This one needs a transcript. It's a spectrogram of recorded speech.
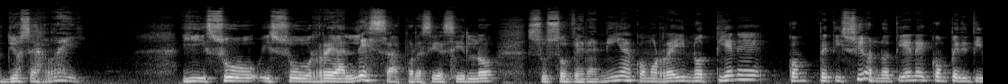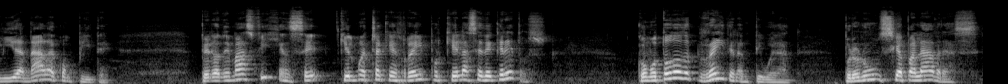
Dios es rey y su, y su realeza, por así decirlo, su soberanía como rey no tiene competición, no tiene competitividad, nada compite. Pero además fíjense que él muestra que es rey porque él hace decretos, como todo rey de la antigüedad. Pronuncia palabras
